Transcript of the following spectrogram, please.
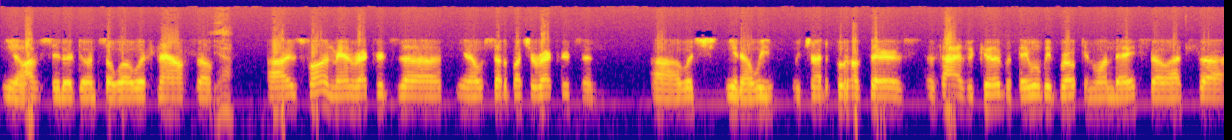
you know, obviously they're doing so well with now. So yeah. uh, it was fun, man. Records, uh, you know, set a bunch of records, and uh, which you know we we tried to put up there as, as high as we could, but they will be broken one day. So that's uh,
